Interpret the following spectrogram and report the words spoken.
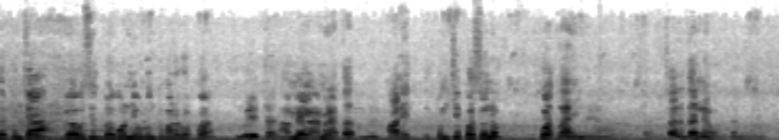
तर तुमच्या व्यवस्थित बघून निवडून तुम्हाला रोपं मिळतात. मिळतात. आणि तुमची फसवणूक होत नाही. चालेल. चालेल धन्यवाद. धन्यवाद.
